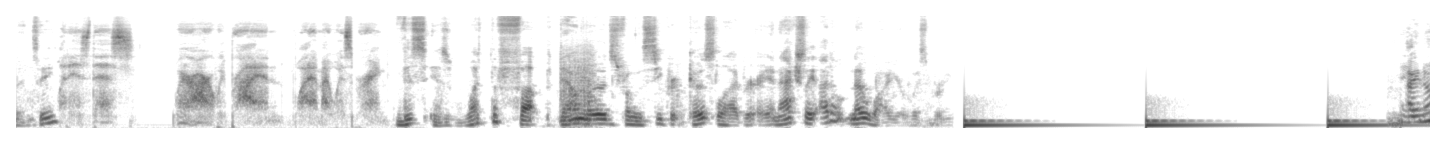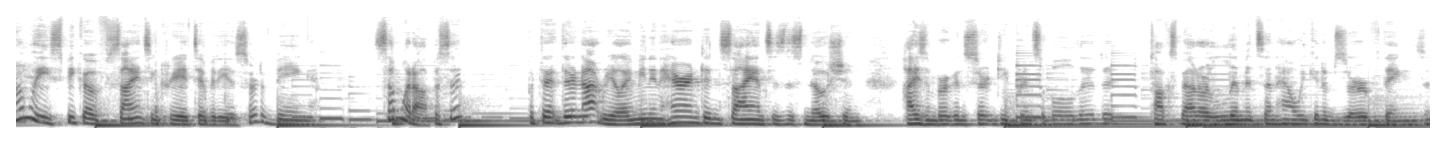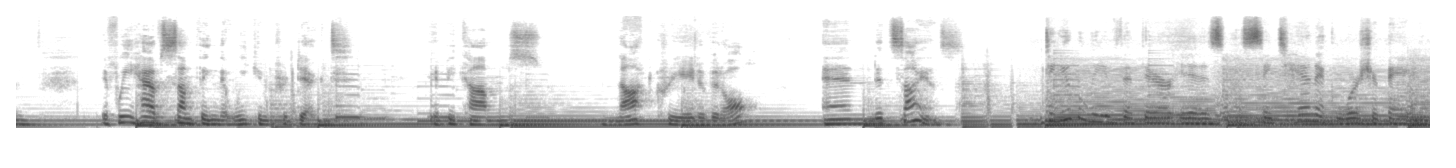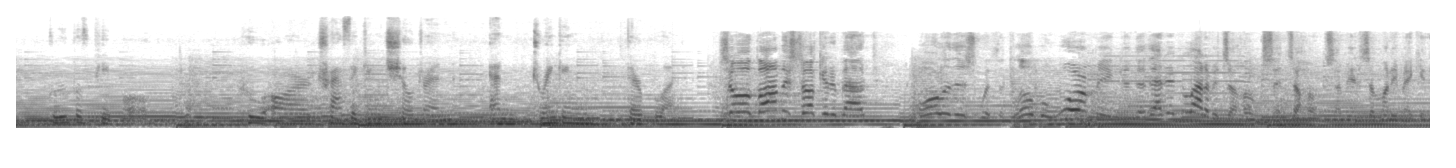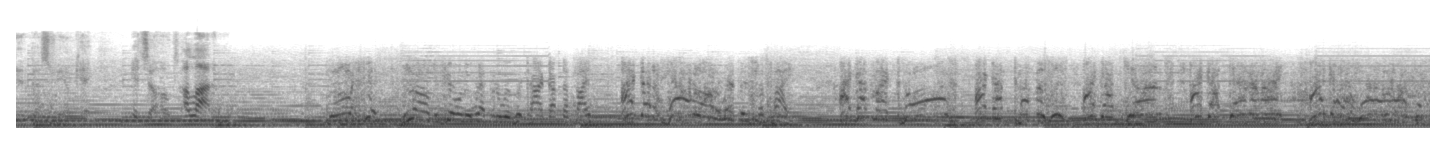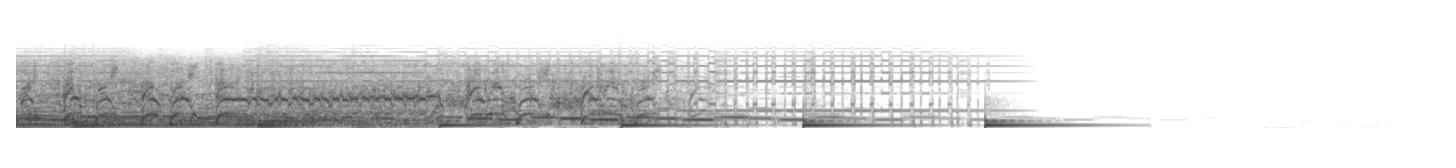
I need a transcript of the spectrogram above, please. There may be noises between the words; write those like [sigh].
Lindsay? What is this? Where are we, Brian? Why am I whispering? This is What the Fuck downloads from the Secret Ghost Library. And actually, I don't know why you're whispering. I normally speak of science and creativity as sort of being somewhat opposite, but they're, they're not really. I mean, inherent in science is this notion, Heisenberg uncertainty principle, that, that talks about our limits on how we can observe things. And if we have something that we can predict, it becomes not creative at all, and it's science. Do you believe that there is a satanic worshiping group of people who are trafficking children and drinking their blood? So Obama's talking about all of this with the global warming and that, and a lot of it's a hoax. It's a hoax. I mean, it's a money-making industry, okay? It's a hoax. A lot of it. Oh, Bullshit! Love is the only weapon with which I got to fight. I got a hell of a lot of weapons to fight. I got my claws, I got compasses, I got guns, I got dynamite. I got a hell of a lot to fight. I'll fight, I'll fight. I will fight, I will fight.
